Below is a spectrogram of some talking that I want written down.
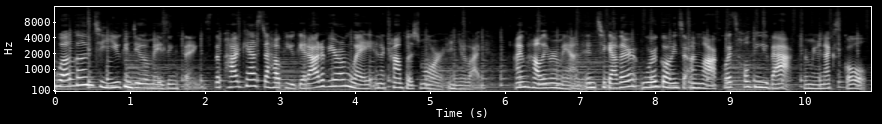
Welcome to You Can Do Amazing Things, the podcast to help you get out of your own way and accomplish more in your life. I'm Hollie Rumman, and together we're going to unlock what's holding you back from your next goal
